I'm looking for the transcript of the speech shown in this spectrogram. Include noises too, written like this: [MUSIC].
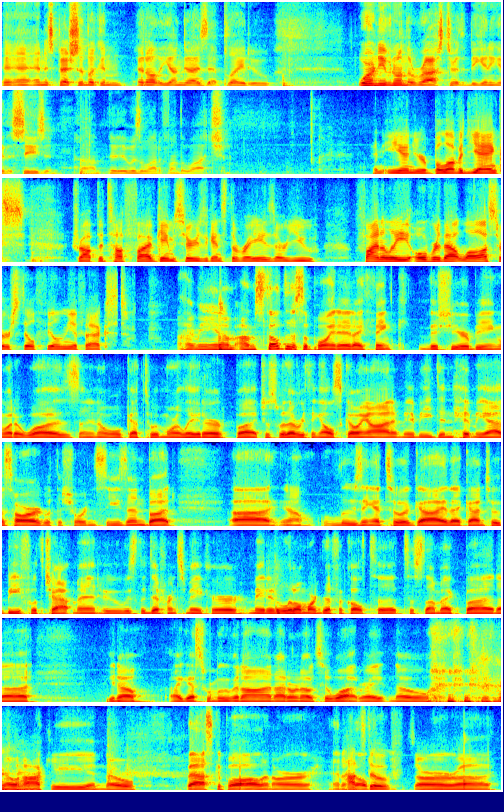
and especially looking at all the young guys that played who weren't even on the roster at the beginning of the season. Um, it, was a lot of fun to watch. And Ian, your beloved Yanks dropped a tough five game series against the Rays. Are you finally over that loss or still feeling the effects? I mean, I'm I'm still disappointed. I think this year being what it was, I know we'll get to it more later, but just with everything else going on, it maybe didn't hit me as hard with the shortened season. But uh, you know, losing it to a guy that got into a beef with Chapman, who was the difference maker, made it a little more difficult to, to stomach. But, uh, you know, I guess we're moving on. I don't know to what, right? No, [LAUGHS] no [LAUGHS] hockey and no basketball, and our NFL teams are. Uh,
